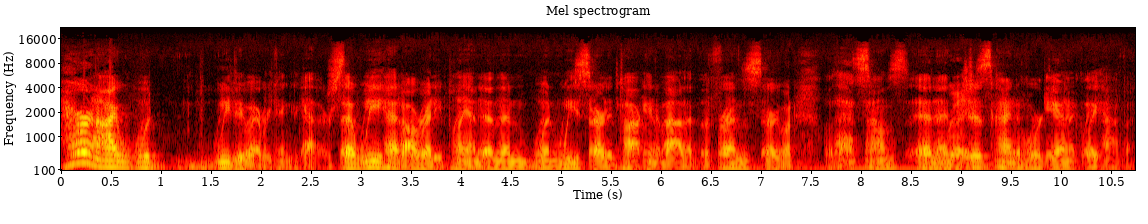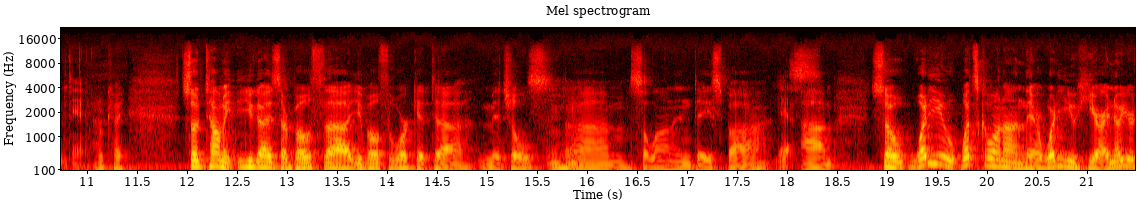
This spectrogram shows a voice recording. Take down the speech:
her and I would, we do everything together. So we had already planned, and then when we started talking about it, the friends started going, well, that sounds, and it Right. just kind of organically happened. Yeah. Okay. So tell me, you guys are both, uh, you both work at uh, Mitchell's Mm-hmm. um, Salon and Day Spa. Yes. Um, so what do you, what's going on there? What do you hear? I know you're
